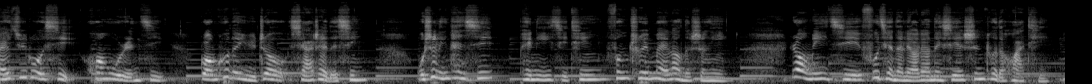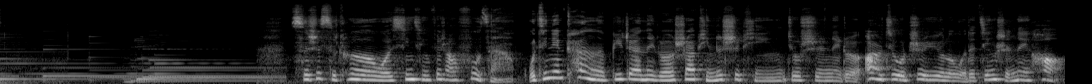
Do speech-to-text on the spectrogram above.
白驹过隙，荒无人迹，广阔的宇宙，狭窄的心。我是林叹息，陪你一起听风吹麦浪的声音。让我们一起肤浅的聊聊那些深刻的话题。此时此刻，我心情非常复杂。我今天看了 B 站那个刷屏的视频，就是那个二舅治愈了我的精神内耗。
